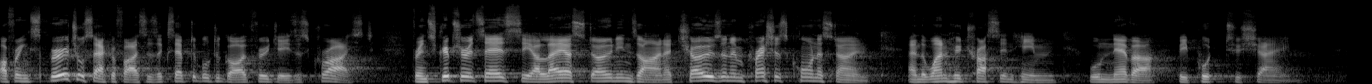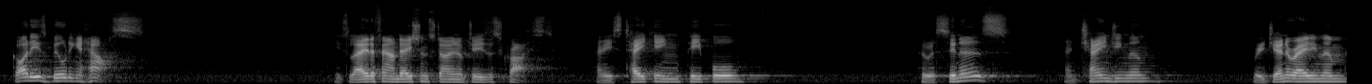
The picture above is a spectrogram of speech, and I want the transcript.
offering spiritual sacrifices acceptable to God through Jesus Christ. For in Scripture it says, See, I lay a stone in Zion, a chosen and precious cornerstone, and the one who trusts in him will never be put to shame. God is building a house. He's laid a foundation stone of Jesus Christ, and He's taking people who are sinners and changing them regenerating them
